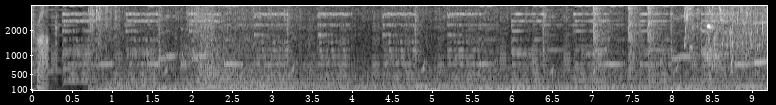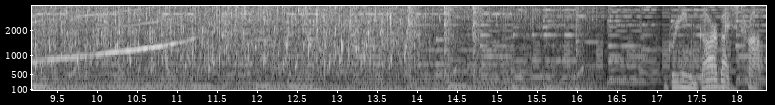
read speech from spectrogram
Truck. Green garbage truck.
